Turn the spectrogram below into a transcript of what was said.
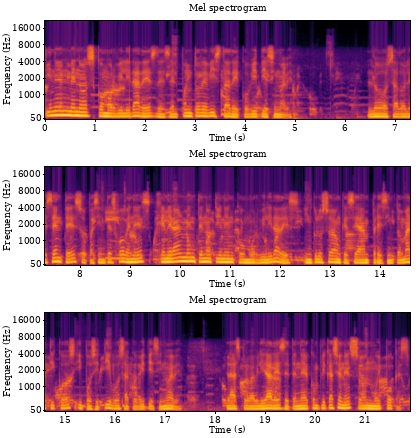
tienen menos comorbilidades desde el punto de vista de COVID-19. Los adolescentes o pacientes jóvenes generalmente no tienen comorbilidades, incluso aunque sean presintomáticos y positivos a COVID-19. Las probabilidades de tener complicaciones son muy pocas.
